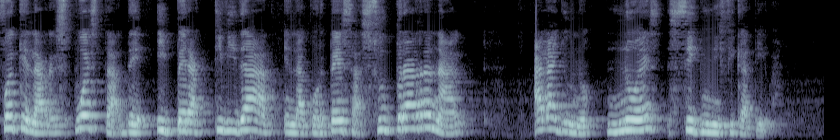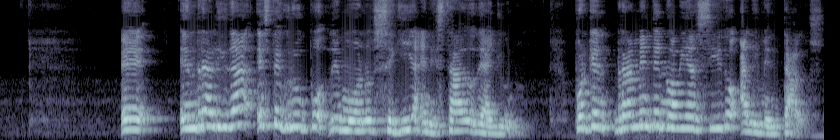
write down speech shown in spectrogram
fue que la respuesta de hiperactividad en la corteza suprarrenal al ayuno no es significativa. Eh, en realidad este grupo de monos seguía en estado de ayuno, porque realmente no habían sido alimentados.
